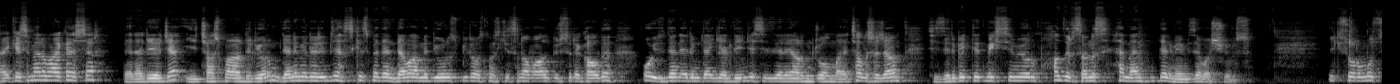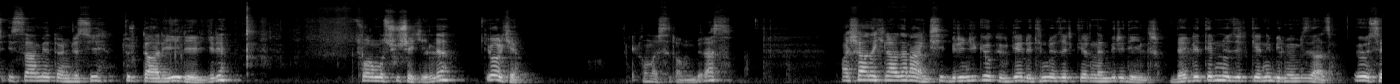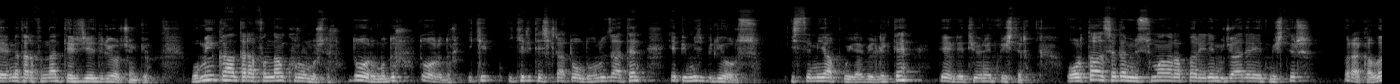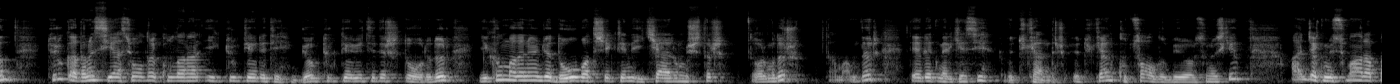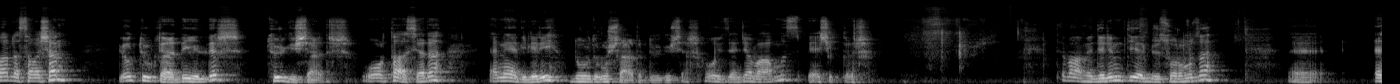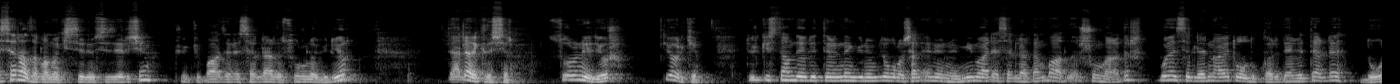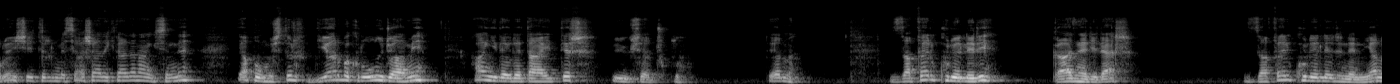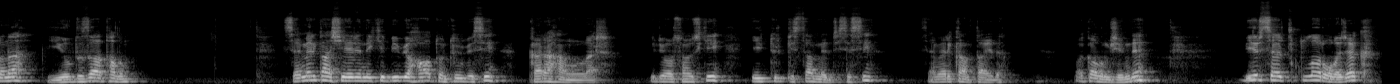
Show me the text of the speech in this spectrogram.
Herkese merhaba arkadaşlar. Ben Ali Hoca. İyi çalışmalar diliyorum. Denemelerimize hız kesmeden devam ediyoruz. Biliyorsunuz ki sınava az bir süre kaldı. O yüzden elimden geldiğince sizlere yardımcı olmaya çalışacağım. Sizleri bekletmek istemiyorum. Hazırsanız hemen denememize başlıyoruz. İlk sorumuz İslamiyet öncesi Türk tarihi ile ilgili. Sorumuz şu şekilde. Diyor ki yakınlaştıralım biraz. Aşağıdakilerden hangisi 1. Göktürk Devleti'nin özelliklerinden biri değildir? Devletlerin özelliklerini bilmemiz lazım. ÖSYM tarafından tercih ediliyor çünkü. Bu Minkan tarafından kurulmuştur. Doğru mudur? Doğrudur. İki, ikili teşkilat olduğunu zaten hepimiz biliyoruz. İslami yapıyla birlikte devleti yönetmiştir. Orta Asya'da Müslüman Araplar ile mücadele etmiştir. Bırakalım. Türk adını siyasi olarak kullanan ilk Türk devleti Göktürk Devleti'dir. Doğrudur. Yıkılmadan önce Doğu Batı şeklinde ikiye ayrılmıştır. Doğru mudur? Tamamdır. Devlet merkezi Ötüken'dir. Ötüken kutsaldır biliyorsunuz ki. Ancak Müslüman Araplarla savaşan Göktürkler değildir. Türk işlerdir. Orta Asya'da Emevileri durdurmuşlardır Türk işler. O yüzden cevabımız B şıkkıdır. Devam edelim diğer bir sorumuza. Ee, eser hazırlamak istedim sizler için. Çünkü bazen eserler de sorulabiliyor. Değerli arkadaşlarım soru ne diyor? Diyor ki Türk İslam devletlerinden günümüze ulaşan en önemli mimari eserlerden bazıları şunlardır. Bu eserlerin ait oldukları devletlerle doğru eşleştirilmesi aşağıdakilerden hangisinde yapılmıştır? Diyarbakır Ulu Cami hangi devlete aittir? Büyük Selçuklu. Değil mi? Zafer Kuleleri Gazneliler. Zafer Kulelerinin yanına yıldızı atalım. Semerkant şehrindeki Bibi Hatun Türbesi Karahanlılar. Biliyorsunuz ki ilk Türk İslam Medresesi Semerkant'taydı. Bakalım şimdi. Bir Selçuklular olacak.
